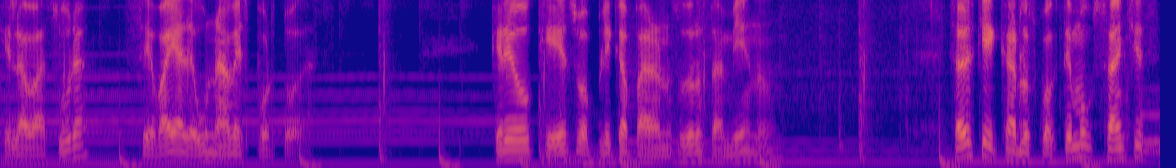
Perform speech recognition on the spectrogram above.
que la basura se vaya de una vez por todas. Creo que eso aplica para nosotros también, ¿no? ¿Sabes que Carlos Cuauhtémoc Sánchez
